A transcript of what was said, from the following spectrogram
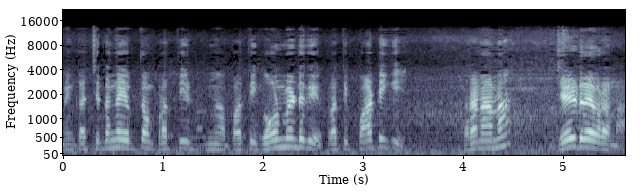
మేము ఖచ్చితంగా చెప్తాం. ప్రతి ప్రతి గవర్నమెంట్కి ప్రతి పార్టీకి. సరేనా జై డ్రైవర్ అన్నా.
